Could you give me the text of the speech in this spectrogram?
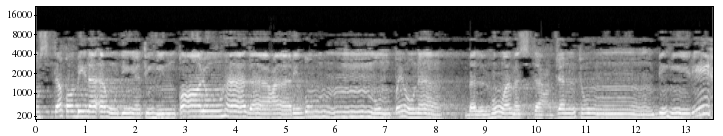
مستقبل أوديتهم قالوا هذا عارض ممطرنا بل هو ما استعجلتم به ريح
